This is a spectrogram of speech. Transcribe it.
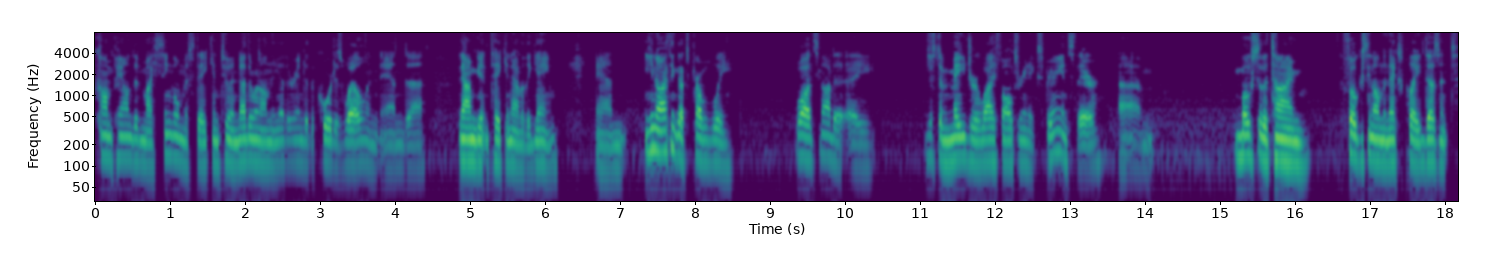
compounded my single mistake into another one on the other end of the court as well, and and uh, now I'm getting taken out of the game. And you know, I think that's probably, well, it's not a, a just a major life altering experience there, um, most of the time, focusing on the next play doesn't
